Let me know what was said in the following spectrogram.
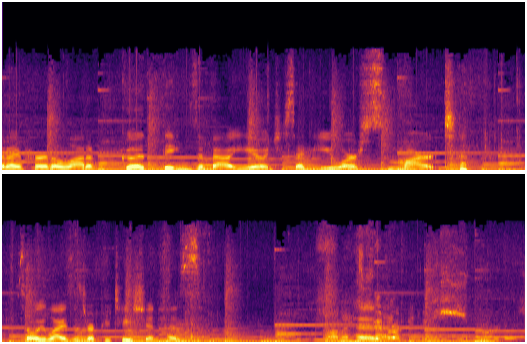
Said, I've heard a lot of good things about you. And she said, You are smart. so Eliza's reputation has gone ahead. Good reputation. Smartest.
